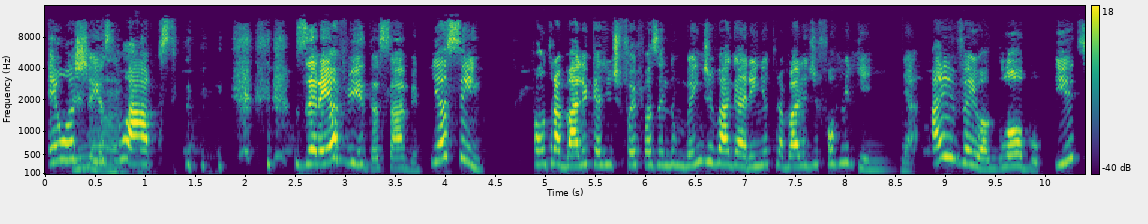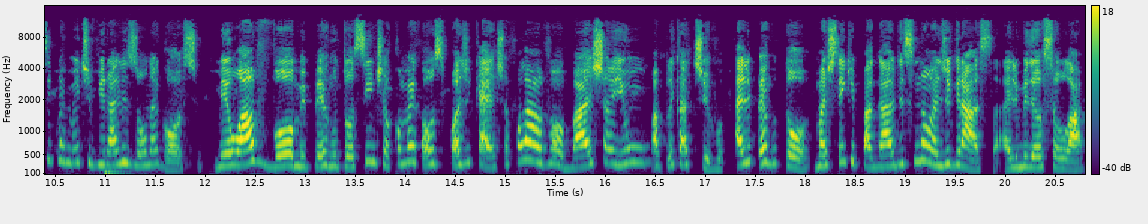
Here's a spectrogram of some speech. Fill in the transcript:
eu achei assim o ápice. Zerei a vida, sabe? E assim, foi um trabalho que a gente foi fazendo bem devagarinho, trabalho de formiguinha. Aí veio a Globo e simplesmente viralizou o negócio. Meu avô me perguntou, Cintia, como é que eu uso podcast? Eu falei, ah, avô, baixa aí um aplicativo. Aí ele perguntou, mas tem que pagar? Eu disse, não, é de graça. Aí ele me deu o celular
